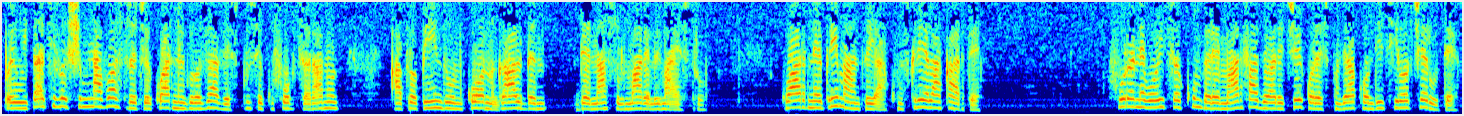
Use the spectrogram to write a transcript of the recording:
Păi uitați-vă și dumneavoastră ce coarne grozave," spuse cu foc țăranul, apropiind un corn galben de nasul marelui maestru. Coarne prima întâia, cum scrie la carte. Fură nevoit să cumpere marfa, deoarece corespundea condițiilor cerute.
